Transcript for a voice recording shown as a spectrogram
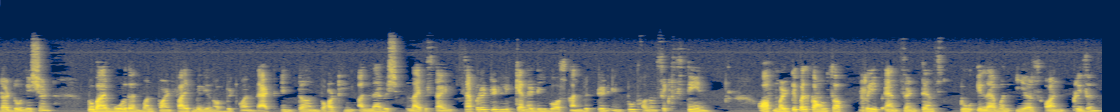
the donation to buy more than 1.5 million of Bitcoin that in turn bought him a lavish lifestyle. Separately, Kennedy was convicted in 2016 of multiple counts of rape and sentenced to 11 years in prison.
